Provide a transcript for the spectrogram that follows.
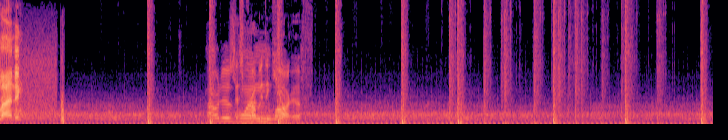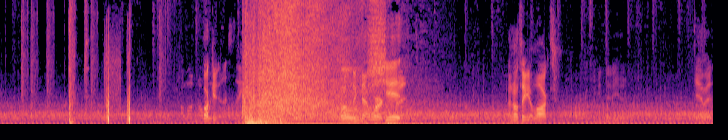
landing. How does That's one probably the lock? QRF. Fuck it. I don't Oh think that worked. shit. I don't think it locked. I don't think it did either. Damn it.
